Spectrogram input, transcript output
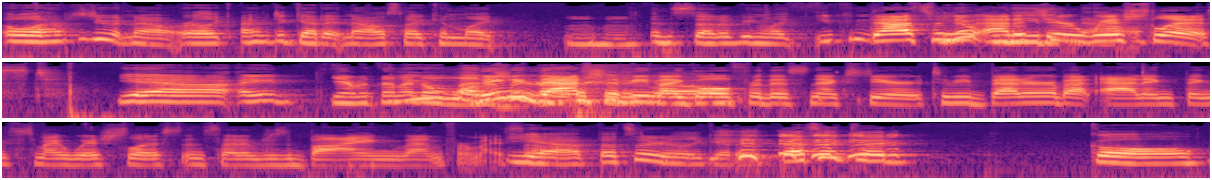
oh, well, I have to do it now, or like I have to get it now, so I can like mm-hmm. instead of being like, you can. That's when you, don't add it to your now. wish list. Yeah, I Yeah, but then I don't want Maybe to. that that should be my goal for this next year to be better about adding things to my wish list instead of just buying them for myself. Yeah, that's a really good. That's a good goal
